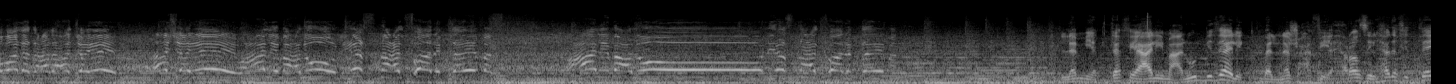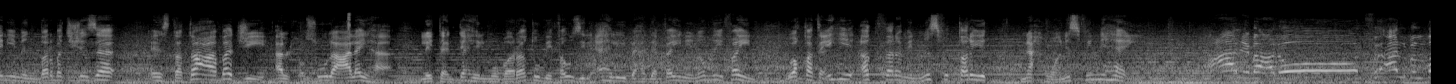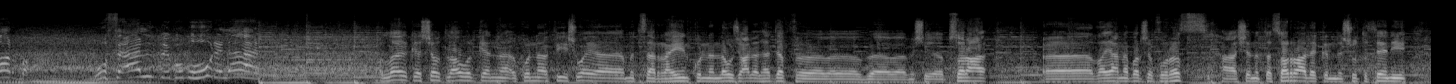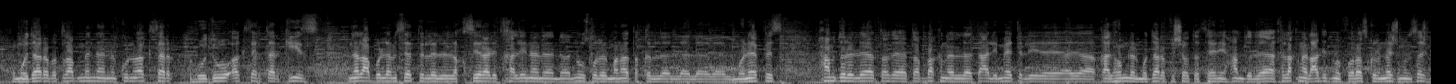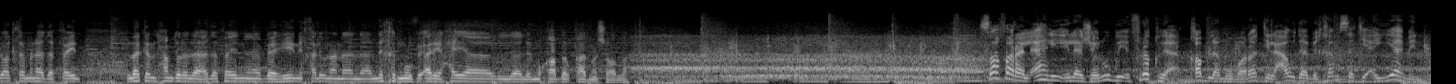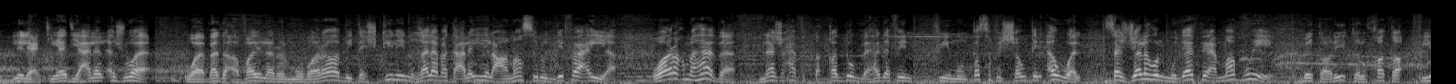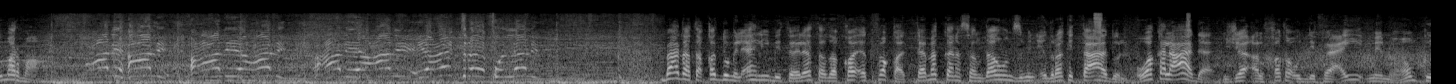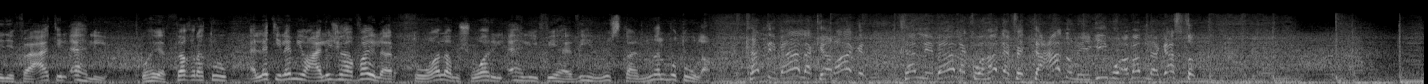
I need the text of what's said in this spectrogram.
لم يكتفي علي معلول بذلك بل نجح في إحراز الهدف الثاني من ضربة جزاء استطاع بادجي الحصول عليها لتنتهي المباراة بفوز الأهلي بهدفين نظيفين وقطعه أكثر من نصف الطريق نحو نصف النهائي. علي معلول في قلب المرمى وفي قلب جمهور الأهلي. والله كالشوط الأول كان كنا في شوية متسرعين كنا نلوج على الهدف آه، ب- مش بسرعة. آه، ضيعنا برشا فرص عشان التسرع لكن الشوط الثاني المدرب طلب منا نكونوا أكثر هدوء أكثر تركيز نلعبوا اللمسات ال- القصيرة اللي تخلينا نوصل للمناطق ال- ال- ال- المنافس. الحمد لله طبقنا التعليمات اللي آه، قالهم لنا المدرب في الشوط الثاني. الحمد لله خلقنا العديد من الفرص كنا نجم نسجلوا أكثر من هدفين لكن الحمد لله هدفين باهيين يخلونا نخدموا في أريحية للمقابله القادمه إن شاء الله. سافر الأهلي إلى جنوب إفريقيا قبل مباراة العودة بخمسة أيام للاعتياد على الأجواء وبدأ فايلر المباراة بتشكيل غلبت عليه العناصر الدفاعية. ورغم هذا نجح في التقدم بهدف في منتصف الشوط الأول سجله المدافع مابوي بطريق الخطأ في مرمى. بعد تقدم الأهلي بثلاث دقائق فقط تمكن سان داونز من إدراك التعادل. وكالعادة جاء الخطأ الدفاعي من عمق دفاعات الأهلي وهي الثغرة التي لم يعالجها فايلر طوال مشوار الأهلي في هذه النسخة من البطولة. خلي بالك يا راجل خلي بالك وهدف التعادل يجيبه امامنا جاستون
